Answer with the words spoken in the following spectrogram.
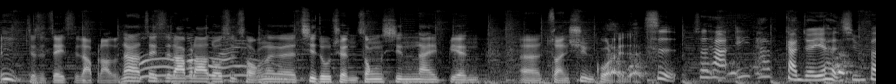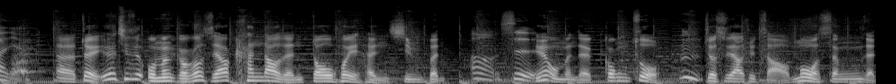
嗯，就是这只拉布拉多。那这只拉布拉多是从那个缉毒犬中心那一边呃转训过来的。是，所以它，哎，它感觉也很兴奋耶。呃，对，因为其实我们狗狗只要看到人都会很兴奋。嗯，是。因为我们的工作，嗯，就是要去找陌生人。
